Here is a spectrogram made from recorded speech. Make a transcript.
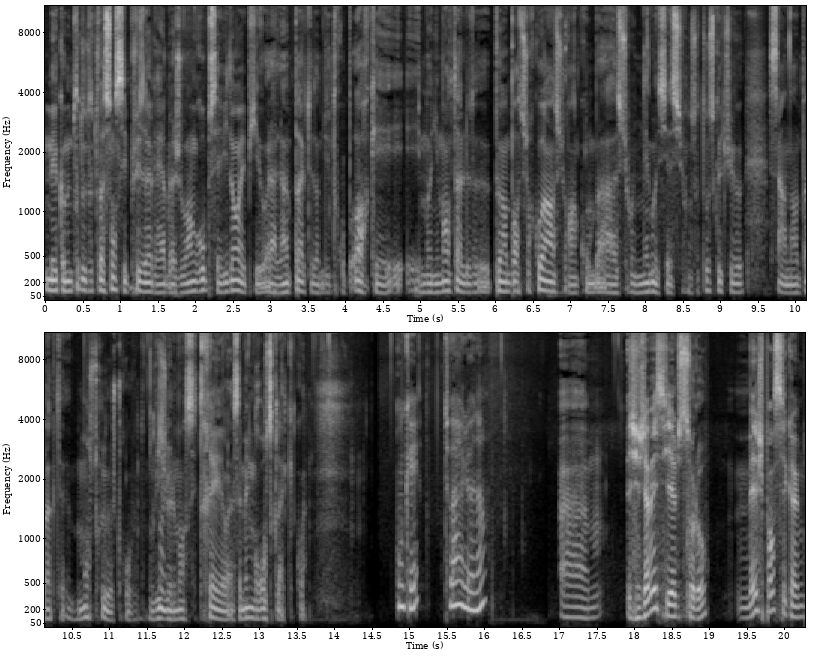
mais comme tout, de toute façon, c'est plus agréable à jouer en groupe, c'est évident. Et puis voilà, l'impact d'une troupe orc est, est- est monumental, de- peu importe sur quoi, hein, sur un combat, sur une négociation, sur tout ce que tu veux. Ça a un impact monstrueux, je trouve. Donc, visuellement, c'est très, ouais, ça met une grosse claque, quoi. Ok. Toi, Léona Euh, J'ai jamais essayé le solo, mais je pense que c'est quand même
